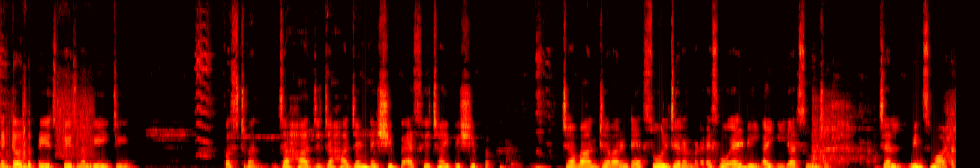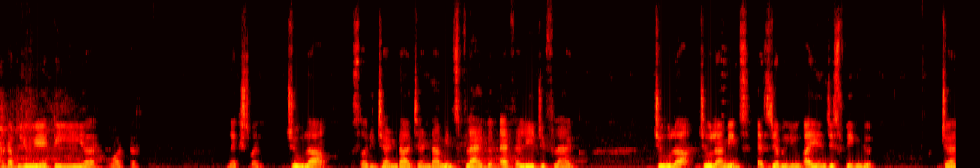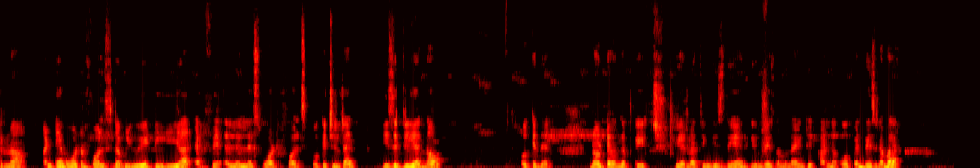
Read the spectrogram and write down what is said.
Then turn the page page number eighteen first one జహాజ్. జహాజ్ అంటే ship S H I P ship జవాన్. జవాన్ అంటే soldier అనమాట S O L D I E R soldier Jal means water W A T E R water next one జూలా sorry జెండా జెండా means flag F L A G flag జూలా జూలా means S W I N G swing జర్నా అంటే water falls W A T E R F A L L S water falls okay children is it clear now okay then now turn the page here nothing is there in page number nineteen and open page number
